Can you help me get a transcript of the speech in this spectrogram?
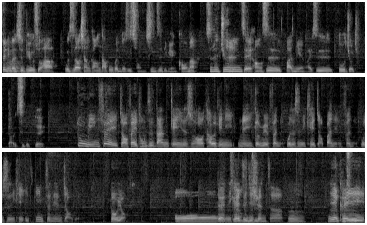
所以你们是嗯譬如说啊，我知道像刚刚大部分都是从薪资里面扣，那是不是居民税好像是半年还是多久缴一次，对不对？住民税缴费通知单给你的时候，他会给你每一个月份的，或者是你可以缴半年份的，或者是你可以一一整年缴的，都有。哦，对，你可以自己选择。嗯，你也可以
